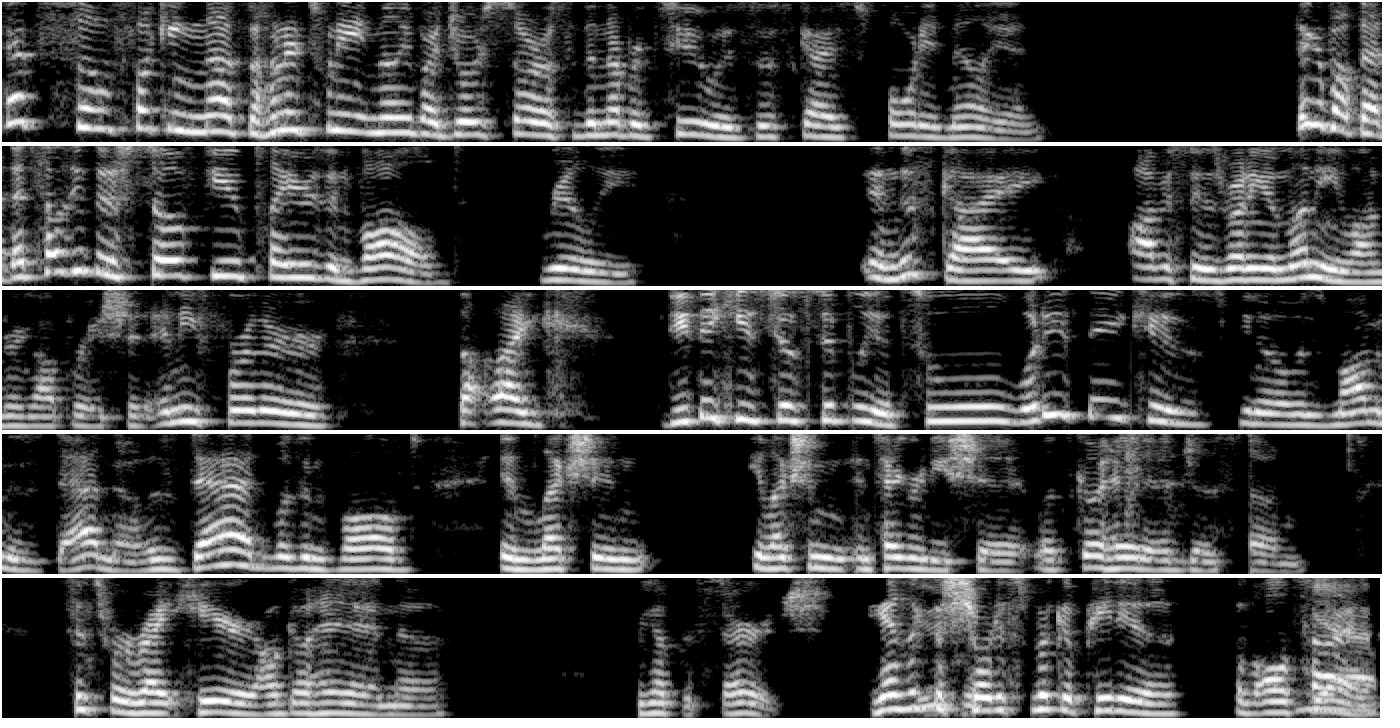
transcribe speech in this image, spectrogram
That's so fucking nuts. 128 million by George Soros, and the number two is this guy's 40 million. Think about that. That tells you there's so few players involved, really. And this guy obviously is running a money laundering operation. Any further thought, like, do you think he's just simply a tool? What do you think his, you know, his mom and his dad know? His dad was involved in election election integrity shit. Let's go ahead and just um since we're right here, I'll go ahead and uh bring up the search. He has like the shortest Wikipedia of all time. Yeah.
